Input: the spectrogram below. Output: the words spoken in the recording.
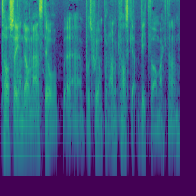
tar sig in då med en stor eh, position på den amerikanska vitvarumarknaden.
